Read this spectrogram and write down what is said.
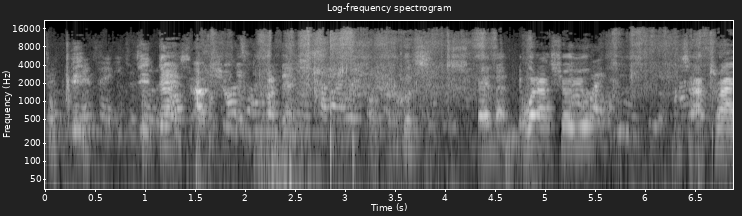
The, the dance, I'll show them different dance. Because, and uh, what I show you is I tried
